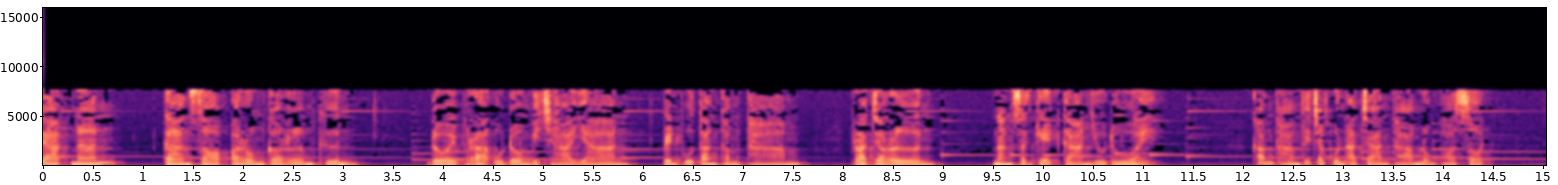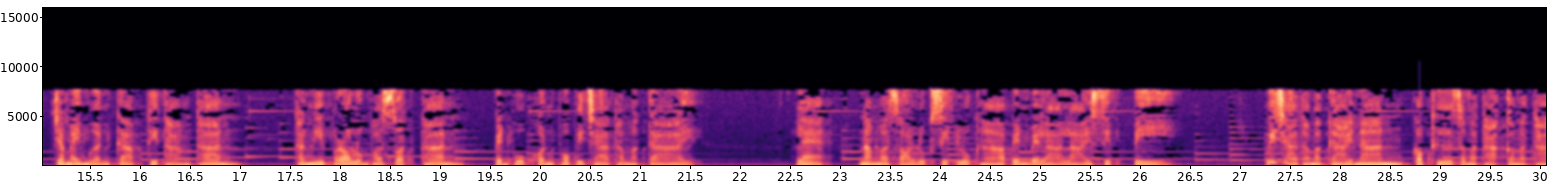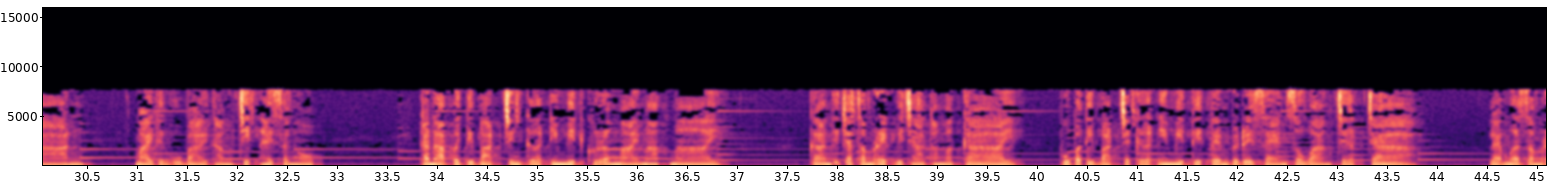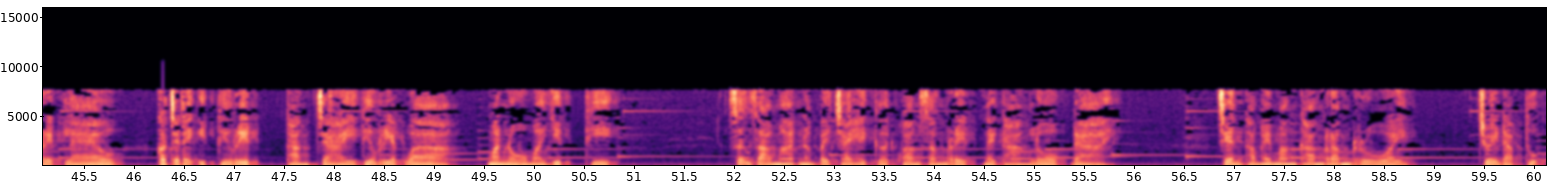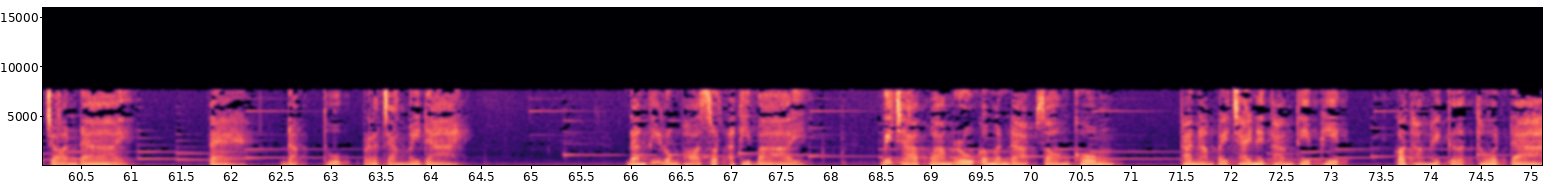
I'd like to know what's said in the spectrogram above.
จากนั้นการสอบอารมณ์ก็เริ่มขึ้น โดยพระอุดมวิชายานเป็นผู้ตั้งคำถาม พระเจริญ นั่งสังเกตการอยู่ด้วย คำถามที่เจ้าคุณอาจารย์ถามหลวงพ่อสด จะไม่เหมือนกับที่ถามท่าน ทั้งนี้เพราะหลวงพ่อสดท่านเป็นผู้ค้นพบวิชาธรรมกาย และนำมาสอนลูกศิษย์ลูกหาเป็นเวลาหลายสิบปี วิชาธรรมกายนั้นก็คือสมถกรรมฐาน หมายถึงอุบายทำจิตให้สงบ ขณะปฏิบัติจึงเกิดนิมิตเครื่องหมายมากมาย การที่จะสำเร็จวิชาธรรมกาย ผู้ปฏิบัติจะเกิดนิมิตที่เต็มไปด้วยแสงสว่างเจิดจ้า และเมื่อสำเร็จแล้วก็จะได้อิทธิฤทธิ์ทางใจที่เรียกว่า มโนมยิทธิ ซึ่งสามารถนำไปใช้ให้เกิดความสำเร็จในทางโลกได้ เช่นทำให้มั่งคั่งร่ำรวย ช่วยดับทุกจรได้ แต่ดับทุกประจำไม่ได้ ดังที่หลวงพ่อสดอธิบาย วิชาความรู้ก็เหมือนดาบสองคม ถ้านำไปใช้ในทางที่ผิด ก็ทำให้เกิดโทษได้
